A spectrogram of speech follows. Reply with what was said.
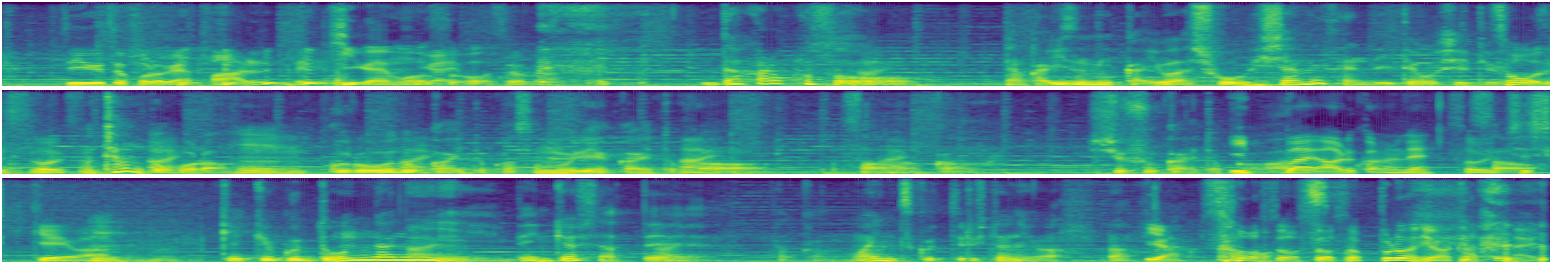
っていうところがやっぱあるんで 被害妄想がだからこそ、はい。なんか泉会は消費者目線でいてほしいというそうですそうです。まあちゃんとはい。ほら、うん、グロード会とかソムリエ会とか、はさあはい。なんか主婦会とかいっぱいあるからねそういう知識系は、うんうん。結局どんなはい。に勉強したって、はいワイン作ってる人には。あ。いやそうそうそうそう。プロには勝てないし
